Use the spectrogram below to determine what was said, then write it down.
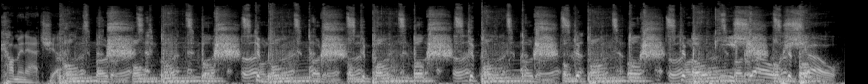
coming at you. Show Show.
